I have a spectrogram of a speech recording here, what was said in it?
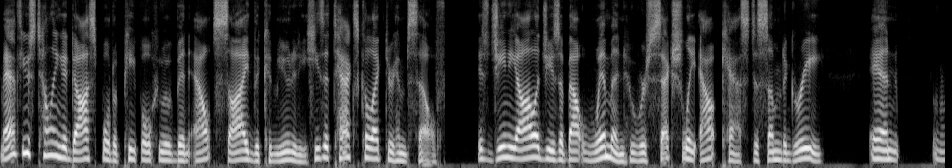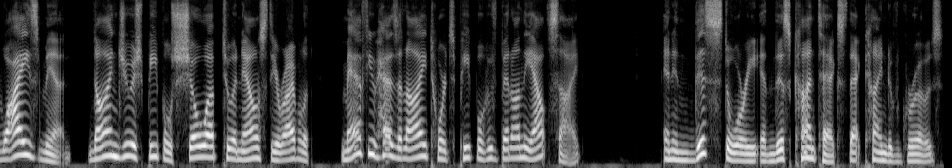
Matthew's telling a gospel to people who have been outside the community. He's a tax collector himself. His genealogy is about women who were sexually outcast to some degree. And wise men non Jewish people show up to announce the arrival of Matthew has an eye towards people who've been on the outside. And in this story, in this context, that kind of grows.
